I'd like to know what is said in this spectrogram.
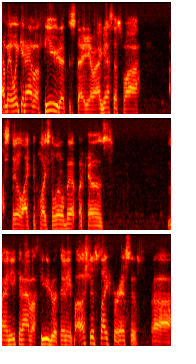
I mean, we can have a feud at the stadium. I guess that's why I still like the place a little bit because, man, you can have a feud with anybody. Let's just say, for instance, uh,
